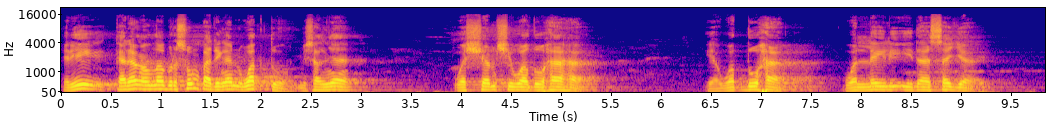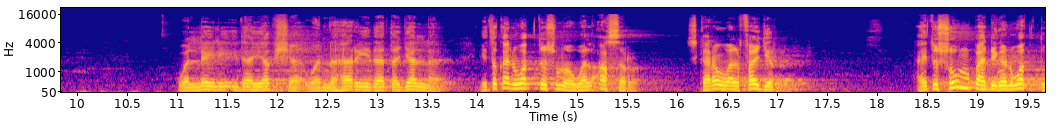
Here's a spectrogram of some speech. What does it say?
Jadi kadang Allah bersumpah dengan waktu, misalnya wasyamsi wa duhaha. Ya, wadduha wal laili idza saja. Wal laili idza yaksha wan nahari idza tajalla. Itu kan waktu semua wal asr. Sekarang wal fajr. Itu sumpah dengan waktu.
